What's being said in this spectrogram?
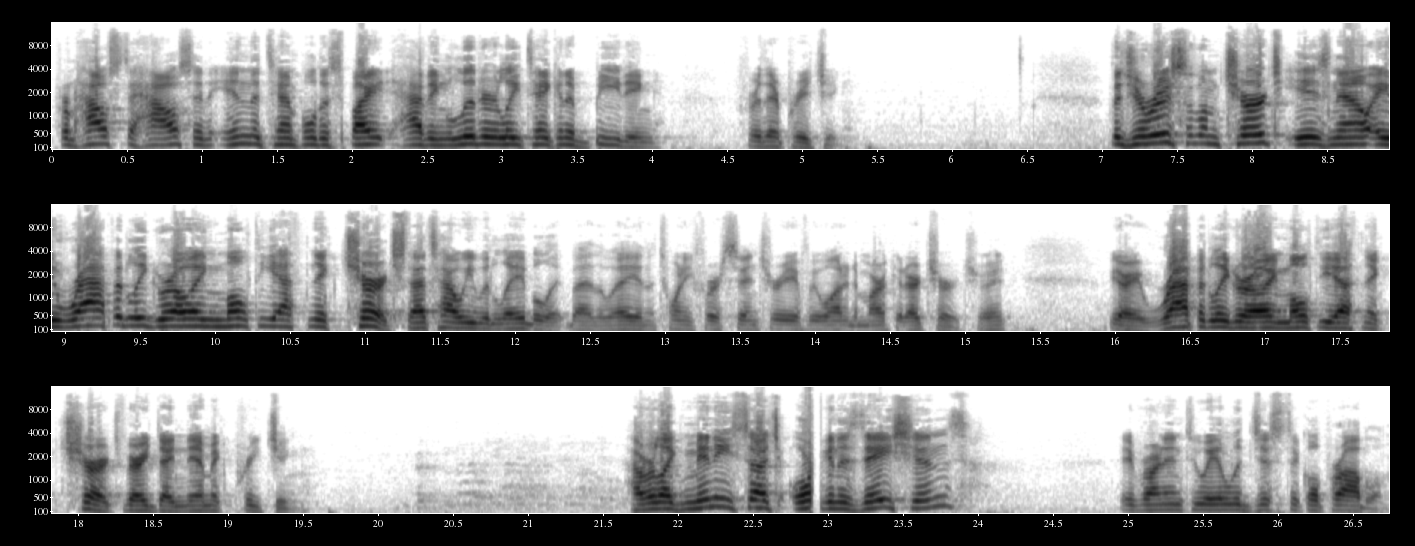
from house to house and in the temple, despite having literally taken a beating for their preaching. The Jerusalem church is now a rapidly growing multi ethnic church. That's how we would label it, by the way, in the 21st century if we wanted to market our church, right? We are a rapidly growing multi ethnic church, very dynamic preaching. However, like many such organizations, they've run into a logistical problem.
